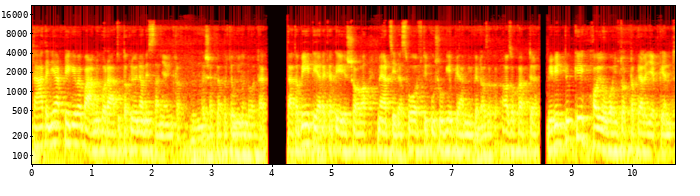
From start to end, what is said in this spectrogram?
Tehát egy RPG-be bármikor rá tudtak lőni a Nissanjainkra, esetleg, hogyha úgy gondolták. Tehát a BTR-eket és a Mercedes Wolf típusú gépjárműket, azok, azokat mi vittük ki, hajóval jutottak el egyébként.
